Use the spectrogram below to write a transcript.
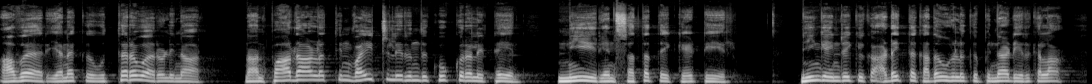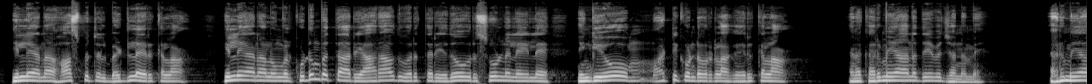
اور اتروہار نان پہن وی كوٹن ستر نہیں اڑ کد پاڑی الے آنا ہاسپٹل بٹل تر یار اور سوٹکوا کرمیا دیو جنم ارمیا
